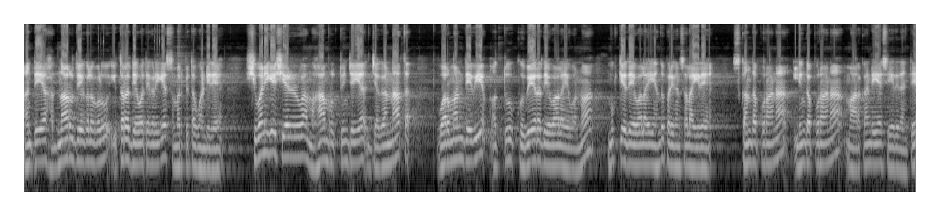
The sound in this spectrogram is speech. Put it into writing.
ಅಂತೆಯೇ ಹದಿನಾರು ದೇಗುಲಗಳು ಇತರ ದೇವತೆಗಳಿಗೆ ಸಮರ್ಪಿತಗೊಂಡಿದೆ. ಶಿವನಿಗೆ ಸೇರಿರುವ ಮಹಾಮೃತ್ಯುಂಜಯ ಜಗನ್ನಾಥ ವರ್ಮನ್ ದೇವಿ ಮತ್ತು ಕುಬೇರ ದೇವಾಲಯವನ್ನು ಮುಖ್ಯ ದೇವಾಲಯ ಎಂದು ಪರಿಗಣಿಸಲಾಗಿದೆ. ಸ್ಕಂದ ಪುರಾಣ, ಲಿಂಗ ಪುರಾಣ, ಮಾರ್ಕಂಡೇಯ ಸೇರಿದಂತೆ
